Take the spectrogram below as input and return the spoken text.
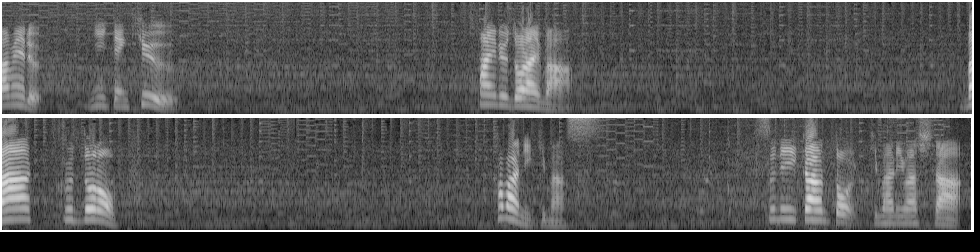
固める。2.9パイルドライバー。バックドロップ。カバーに行きます。スリーカウント決まりました。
